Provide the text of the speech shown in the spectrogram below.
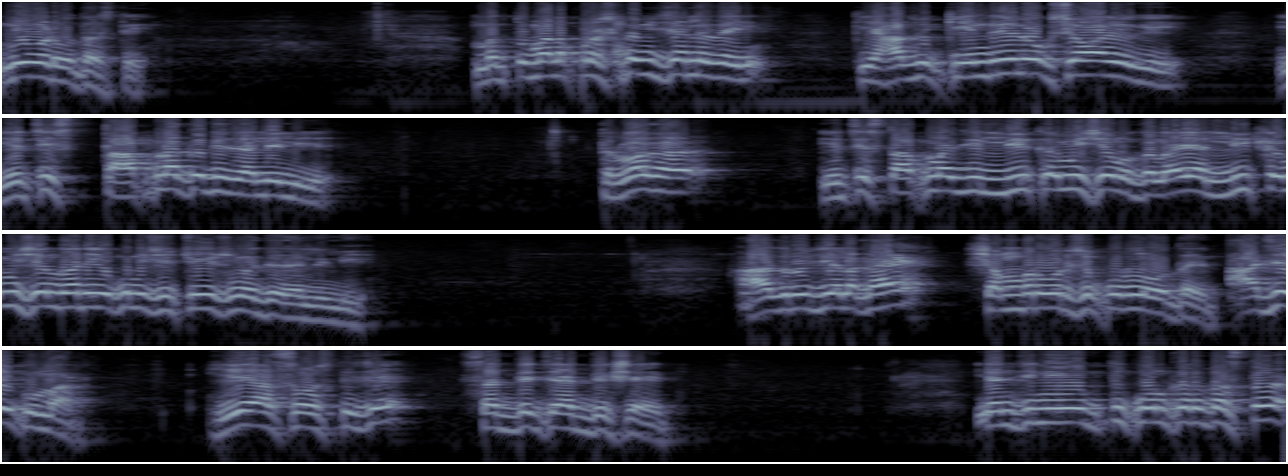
निवड होत असते? मग तुम्हाला प्रश्न विचारला जाईल की हा जो केंद्रीय लोकसेवा आयोग आहे याची स्थापना कधी झालेली आहे? तर बघा याची स्थापना जी ली कमिशन होतं ना या ली कमिशनद्वारे एकोणीसशे चोवीसमध्ये झालेली आहे. आज रोजी याला काय? शंभर वर्ष पूर्ण होत आहेत. अजय कुमार हे या संस्थेचे सध्याचे अध्यक्ष आहेत. यांची नियुक्ती कोण करत असतं?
